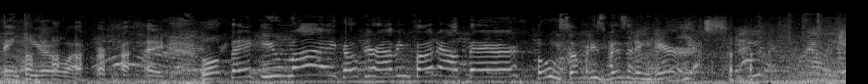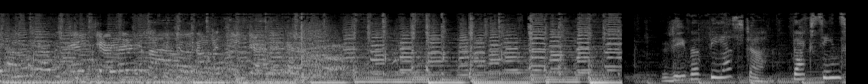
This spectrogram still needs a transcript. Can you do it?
Thank you. All right. Well, thank you, Mike. Hope you're having fun out there. Oh, somebody's visiting here. Yes. Viva Fiesta. Vaccines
